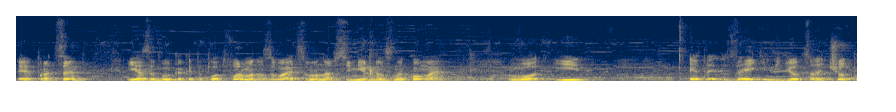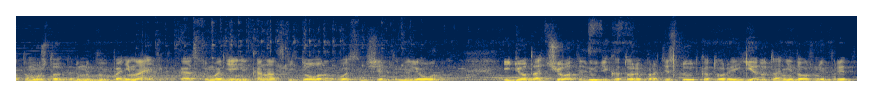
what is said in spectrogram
э, процент. Я забыл, как эта платформа называется, но она всемирно знакомая. Вот. И это, за этим ведется отчет, потому что ну, вы понимаете, какая сумма денег, канадских долларов, 8 с чем-то миллионов идет отчет, люди, которые протестуют, которые едут, они должны пред,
